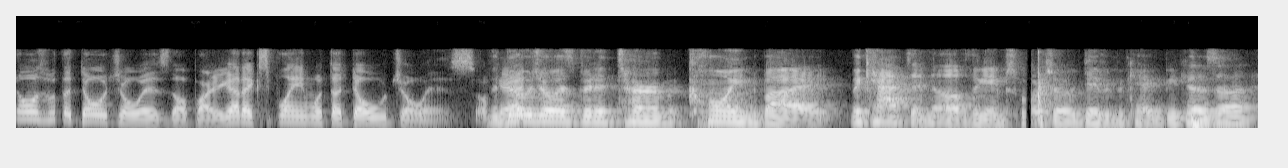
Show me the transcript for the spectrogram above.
knows what the dojo is, though, Parr. You got to explain what the dojo is. Okay? The dojo has been a term coined by the captain of the Game Sports Show, David McKeag, because uh,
